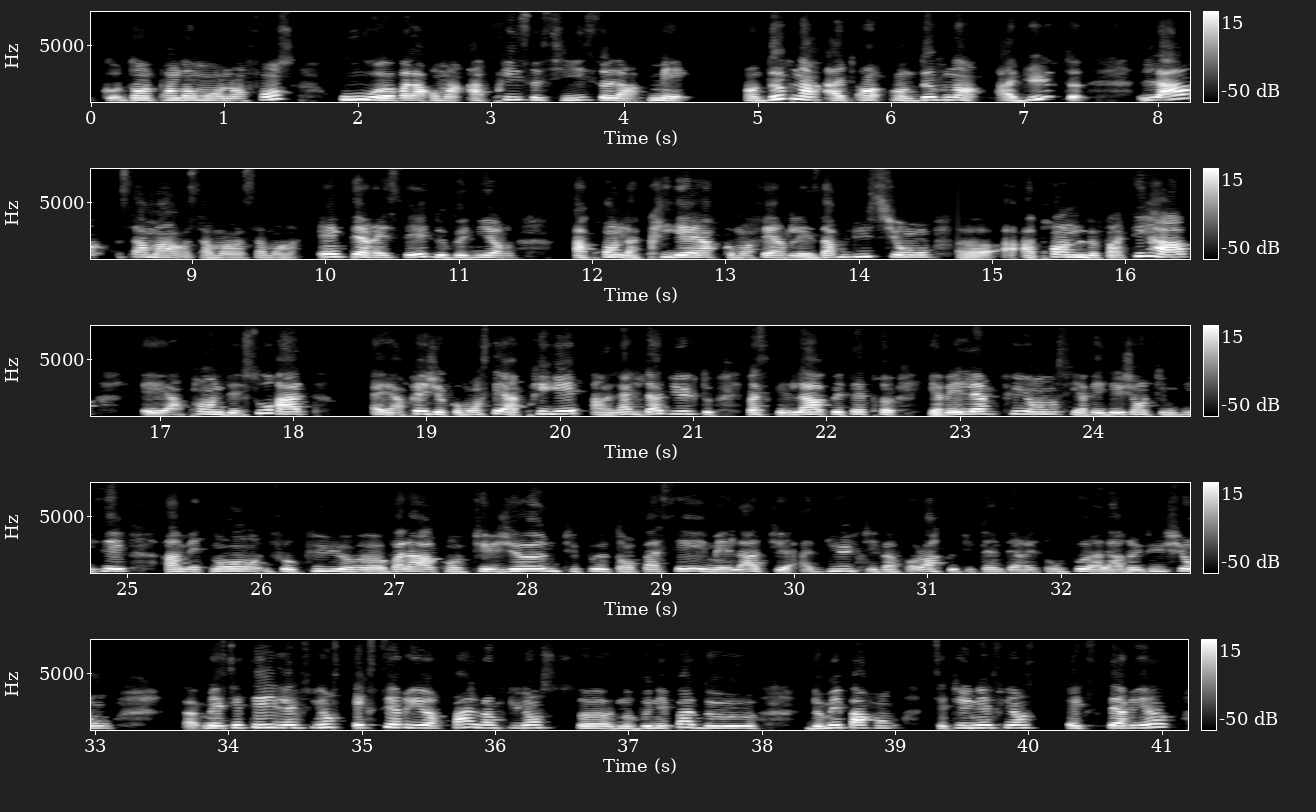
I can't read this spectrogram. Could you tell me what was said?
pendant mon enfance où, euh, voilà, on m'a appris ceci, cela. Mais en devenant, en, devenant adulte, là, ça m'a, ça m'a intéressé de venir apprendre la prière, comment faire les ablutions, euh, apprendre le Fatiha et apprendre des sourates. Et après, j'ai commencé à prier à l'âge d'adulte parce que là, peut-être, il y avait l'influence, il y avait des gens qui me disaient, ah, maintenant, il faut plus, euh, voilà, quand tu es jeune, tu peux t'en passer, mais là, tu es adulte, il va falloir que tu t'intéresses un peu à la religion. Euh, mais c'était l'influence extérieure, pas l'influence, ne venait pas de, de mes parents. C'était une influence extérieure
